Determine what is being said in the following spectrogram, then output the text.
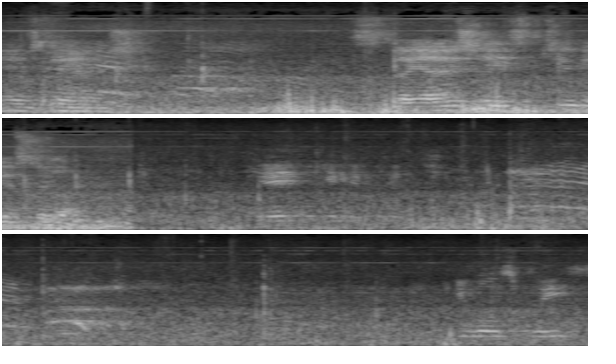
James Stojanovic. Stojanovic leads two games to love. Jade Yakubovic. New walls, please.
